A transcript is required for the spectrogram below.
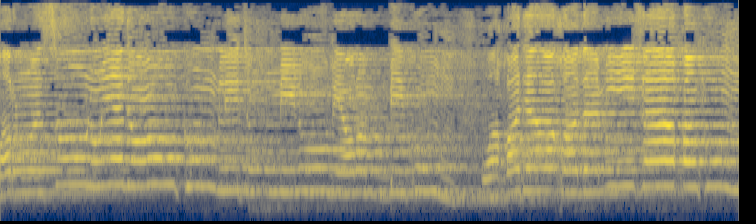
والرسول يدعوكم لتؤمنوا بربكم وقد أخذ ميثاقكم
